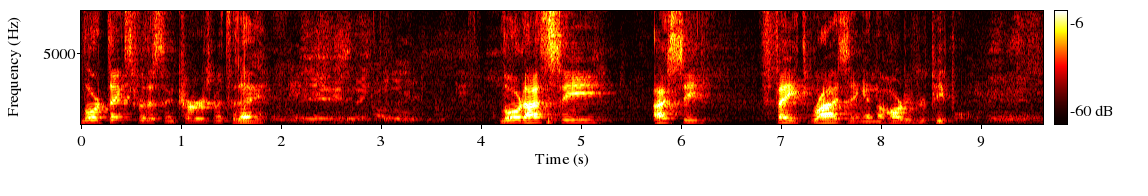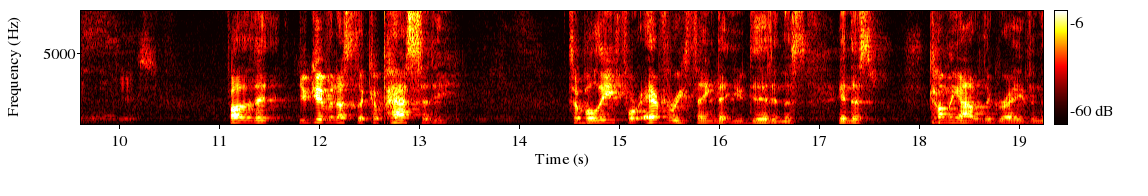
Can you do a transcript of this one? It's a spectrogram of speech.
Lord, thanks for this encouragement today. Lord, I see, I see faith rising in the heart of your people. Father, that you've given us the capacity to believe for everything that you did in this, in this coming out of the grave. And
